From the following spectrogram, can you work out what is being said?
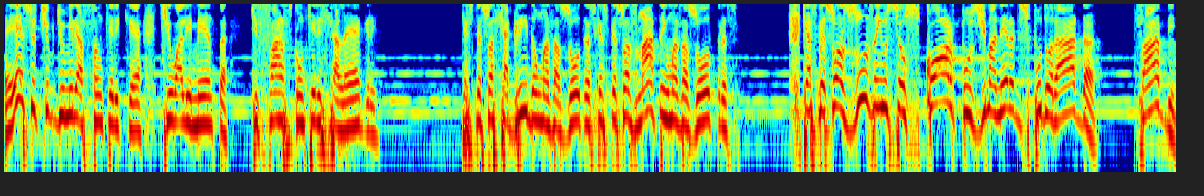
É esse o tipo de humilhação que ele quer, que o alimenta, que faz com que ele se alegre, que as pessoas se agridam umas às outras, que as pessoas matem umas às outras que as pessoas usem os seus corpos de maneira despudorada, sabe?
